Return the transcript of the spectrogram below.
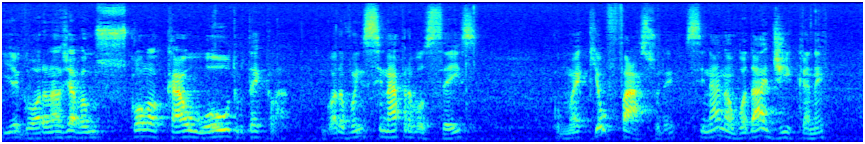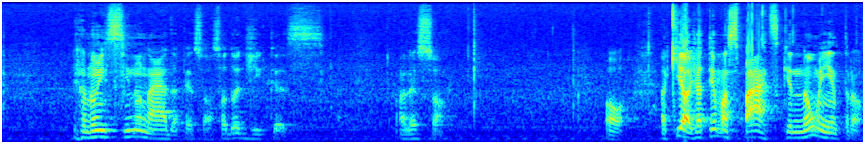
E agora nós já vamos colocar o outro teclado. Agora eu vou ensinar para vocês como é que eu faço, né? Ensinar não, vou dar a dica, né? Eu não ensino nada, pessoal, só dou dicas. Olha só. Ó, aqui ó, já tem umas partes que não entram,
